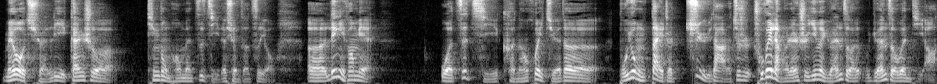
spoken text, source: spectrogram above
没有权利干涉听众朋友们自己的选择自由。呃，另一方面，我自己可能会觉得。不用带着巨大的，就是除非两个人是因为原则原则问题啊，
